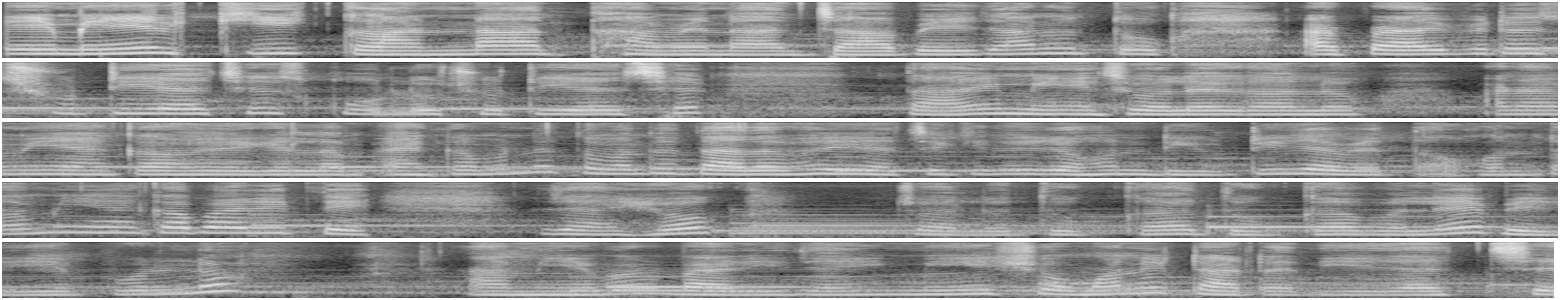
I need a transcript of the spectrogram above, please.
এ মেয়ের কী কান্না থামে না, যাবে, জানো তো? আর প্রাইভেটে ছুটি আছে স্কুলও ছুটি আছে। তাই মেয়ে চলে গেল। আর আমি একা হয়ে গেলাম। একা মানে তোমাদের দাদাভাই আছে, কিন্তু যখন ডিউটি যাবে তখন তো আমি একা বাড়িতে। যাই হোক, চলো দুগ্গা দুগ্গা বলে বেরিয়ে পড়ল। আমি এবার বাড়ি যাই। মেয়ে সমানে টাটা দিয়ে যাচ্ছে।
